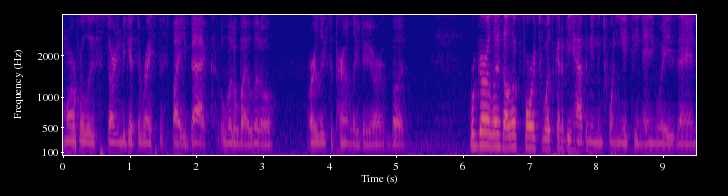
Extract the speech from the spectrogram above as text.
Marvel is starting to get the rights to Spidey back little by little, or at least apparently they are. But regardless, I look forward to what's going to be happening in 2018 anyways, and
